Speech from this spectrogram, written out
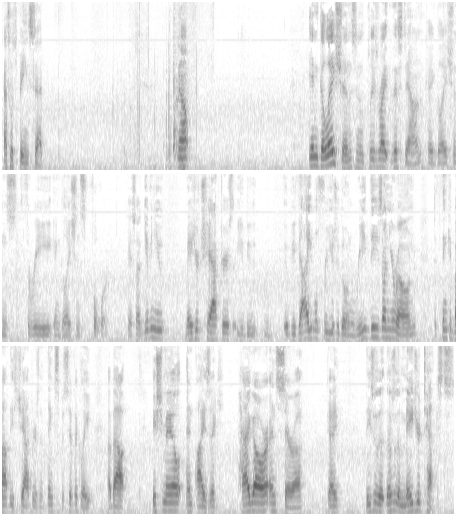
That's what's being said. Now, in Galatians, and please write this down, okay, Galatians 3 and Galatians 4. Okay, so I've given you major chapters that you'd be it would be valuable for you to go and read these on your own, to think about these chapters and think specifically about Ishmael and Isaac, Hagar and Sarah. Okay? These are the those are the major texts.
